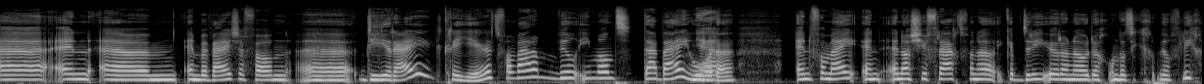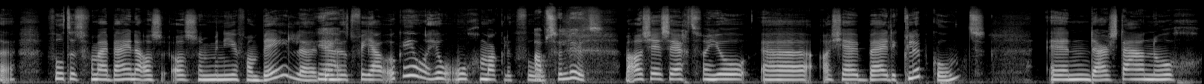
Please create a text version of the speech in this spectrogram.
Uh, en, um, en bewijzen van uh, die rij creëert. Van waarom wil iemand daarbij horen? Ja. En voor mij, en, en als je vraagt van nou, ik heb drie euro nodig omdat ik wil vliegen, voelt het voor mij bijna als, als een manier van bedelen. Ik ja. denk dat het voor jou ook heel, heel ongemakkelijk voelt. Absoluut. Maar als jij zegt van joh, uh, als jij bij de club komt en daar staan nog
